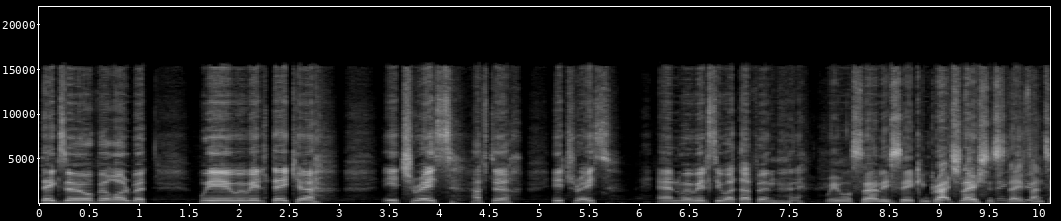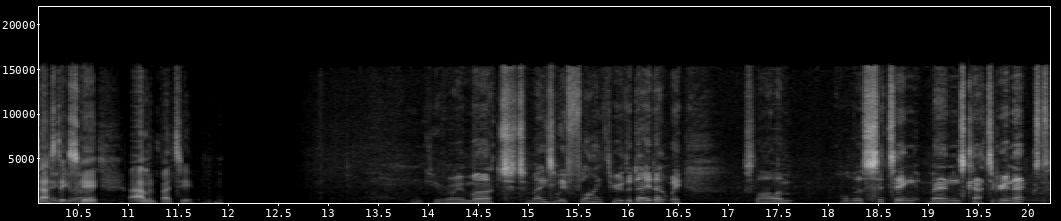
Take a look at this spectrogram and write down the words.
take the overall, but we we will take uh, each race after each race and we will see what happens. we will certainly see. Congratulations Thank today, you. fantastic Thank you ski. Alan Petty. Thank you very much. It's amazing we fly through the day, don't we? Slalom all the sitting men's category next.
